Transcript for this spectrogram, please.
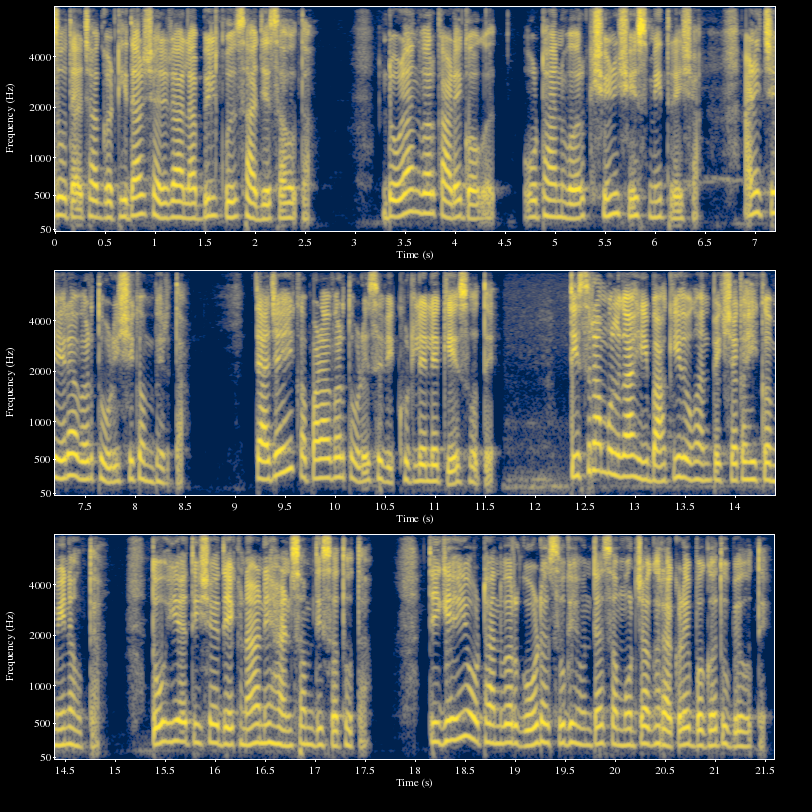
जो त्याच्या गठीदार शरीराला बिलकुल साजेसा होता. डोळ्यांवर काळे गॉगल ओठांवर क्षीणशी स्मित रेषा आणि चेहऱ्यावर थोडीशी गंभीरता. त्याच्याही कपाळावर थोडेसे विखुरलेले केस होते. तिसरा मुलगाही बाकी दोघांपेक्षा काही कमी नव्हता. तोही अतिशय देखणा आणि हँडसम दिसत होता. तिघेही ओठांवर गोड हसू घेऊन त्या समोरच्या घराकडे बघत उभे होते.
